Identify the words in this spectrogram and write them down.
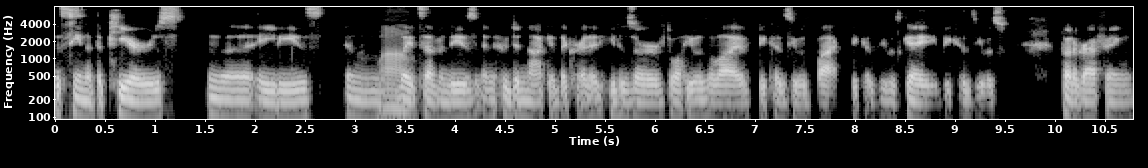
the scene at the piers in the 80s and wow. late 70s and who did not get the credit he deserved while he was alive because he was black because he was gay because he was photographing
